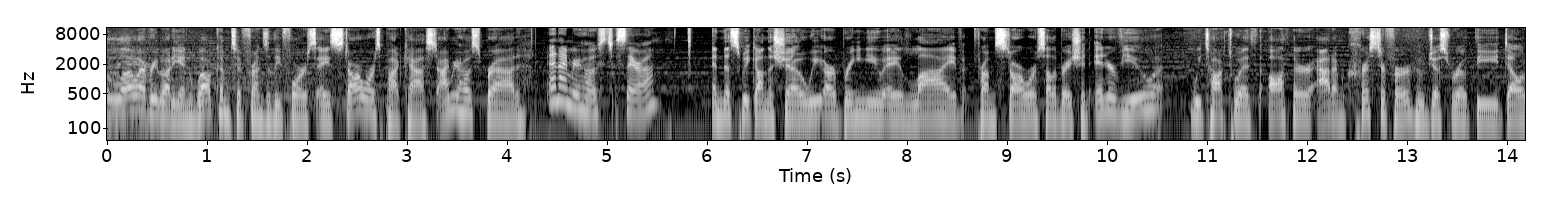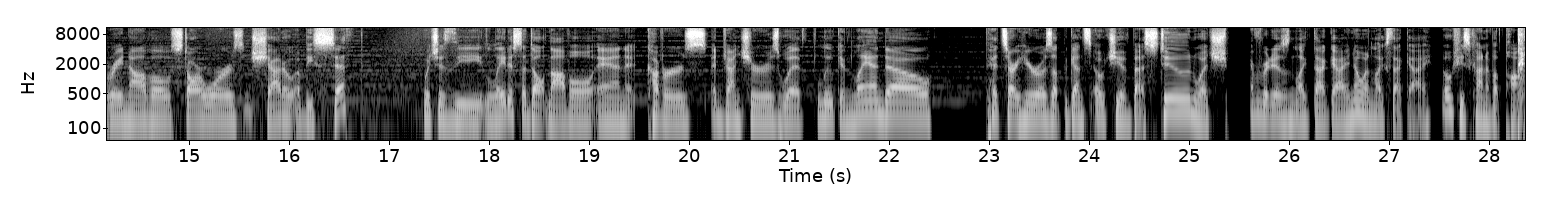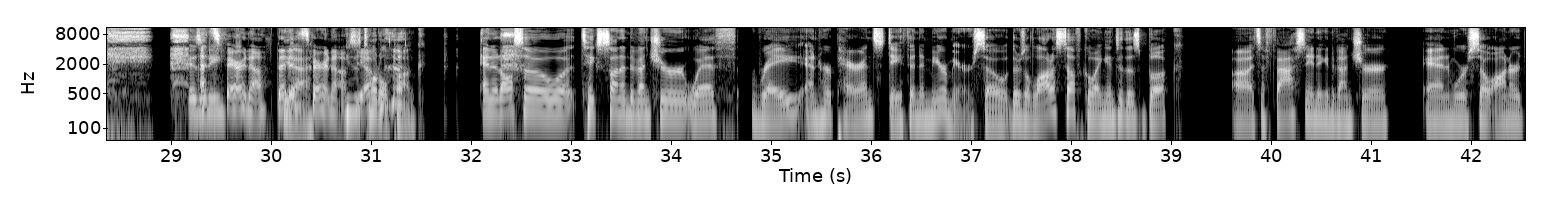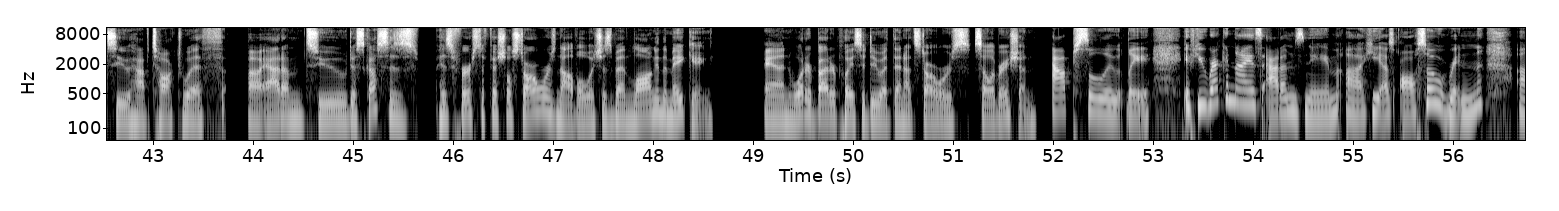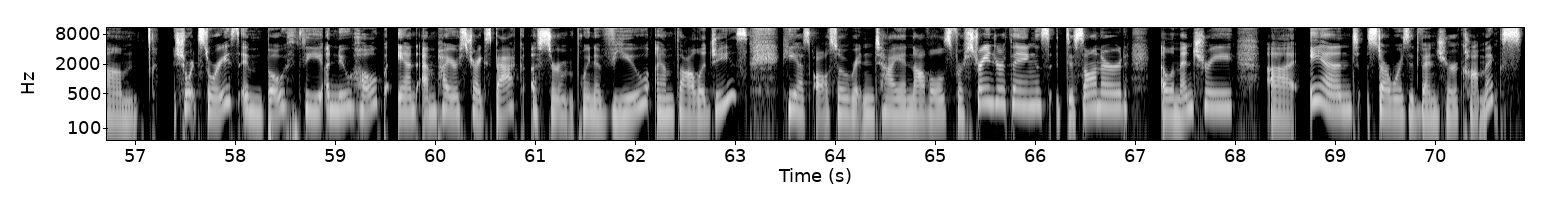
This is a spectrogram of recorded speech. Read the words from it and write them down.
Hello, everybody, and welcome to Friends of the Force, a Star Wars podcast. I'm your host, Brad. And I'm your host, Sarah. And this week on the show, we are bringing you a live from Star Wars Celebration interview. We talked with author Adam Christopher, who just wrote the Del Rey novel Star Wars Shadow of the Sith, which is the latest adult novel, and it covers adventures with Luke and Lando, pits our heroes up against Ochi of Bestoon, which everybody doesn't like that guy. No one likes that guy. Ochi's kind of a punk. Isn't That's he? fair enough. That is Yeah, fair enough. He's a Yep. total punk. And it also takes us on an adventure with Rey and her parents, Dathan and Miramir. So there's a lot of stuff going into this book. Uh, it's a fascinating adventure, and we're so honored to have talked with uh, Adam to discuss his his first official Star Wars novel, which has been long in the making. And what a better place to do it than at Star Wars Celebration? Absolutely. If you recognize Adam's name, uh, he has also written um, short stories in both the A New Hope and Empire Strikes Back, A Certain Point of View anthologies. He has also written tie in novels for Stranger Things, Dishonored, Elementary, uh, and Star Wars Adventure comics.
